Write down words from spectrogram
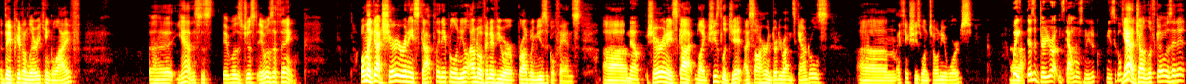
they appeared on larry king live uh yeah this is it was just it was a thing oh my god Sherie Rene Scott played april o'neil i don't know if any of you are broadway musical fans um no. Sharon Rene Scott like she's legit i saw her in dirty rotten scoundrels um i think she's won tony awards Wait, Uh, there's a Dirty Rotten Scoundrels music- musical. yeah, John Lithgow was in it.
